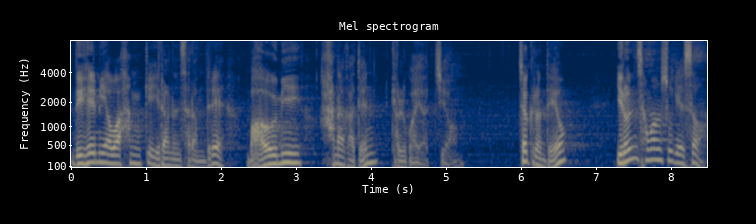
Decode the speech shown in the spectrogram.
느헤미야와 함께 일하는 사람들의 마음이 하나가 된 결과였지요. 자, 그런데요. 이런 상황 속에서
